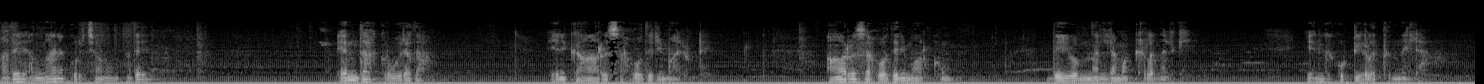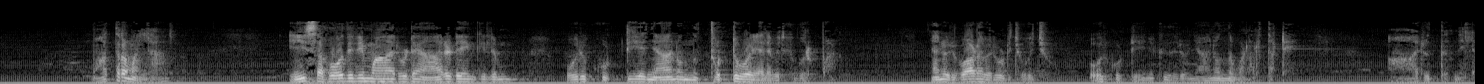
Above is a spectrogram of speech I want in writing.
അതെ അള്ളഹാനെ കുറിച്ചാണോ അതെ. എന്താ ക്രൂരത? എനിക്ക് ആറ് സഹോദരിമാരുണ്ട്. ആറ് സഹോദരിമാർക്കും ദൈവം നല്ല മക്കളെ നൽകി. എനിക്ക് കുട്ടികളെ തിന്നില്ല. മാത്രമല്ല ഈ സഹോദരിമാരുടെ ആരുടെയെങ്കിലും ഒരു കുട്ടിയെ ഞാനൊന്ന് തൊട്ടുപോയാൽ അവർക്ക് വെറുപ്പാണ്. ഞാൻ ഒരുപാട് അവരോട് ചോദിച്ചു ഒരു കുട്ടി എനിക്ക് തരുമോ? ഞാനൊന്ന് വളർത്തട്ടെ. ആരും തന്നില്ല.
